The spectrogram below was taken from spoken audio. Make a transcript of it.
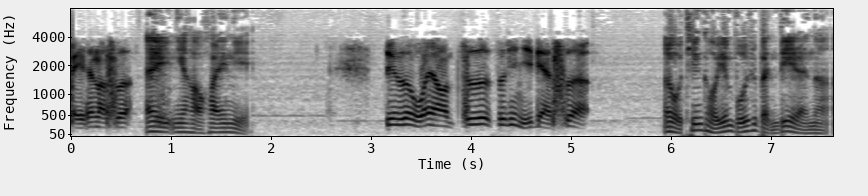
北辰老师。哎，你好，欢迎你。就是我想咨咨询你一点事。哎，我听口音不是本地人呢。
